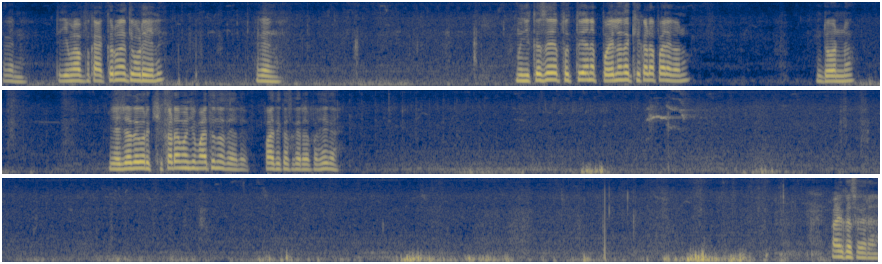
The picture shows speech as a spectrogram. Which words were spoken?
का नाही? त्याच्यामुळे आपण काय करू ना तेवढं यायला. का नाही? म्हणजे कसं आहे फक्त यानं पहिल्यांदा खेकडा पाहिला का नु डॉननं याच्या अगोदर खेकडा म्हणजे माहिती नव्हतं याला पाहते कसं करायला पाहिजे का? पाय कसं करा?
